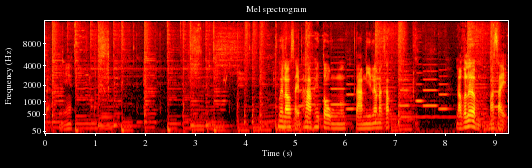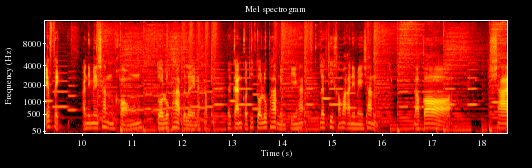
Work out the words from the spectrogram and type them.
แบบนี้ เมื่อเราใส่ภาพให้ตรงตามนี้แล้วนะครับ เราก็เริ่มมาใส่เอฟเฟกต์แอนิเมชันของตัวรูปภาพกันเลยนะครับ โดยการกดที่ตัวรูปภาพหนึ่งทีฮะ เลือกที่คำว่าแอนิเมชันแล้วก็ใช้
